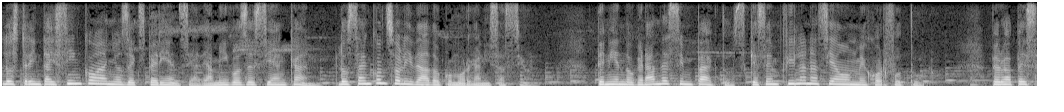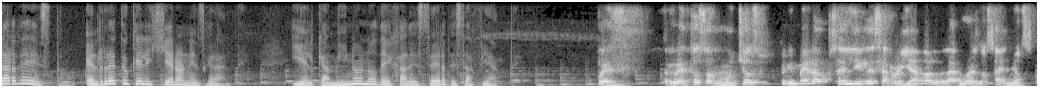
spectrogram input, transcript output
Los 35 años de experiencia de Amigos de Siancán los han consolidado como organización, teniendo grandes impactos que se enfilan hacia un mejor futuro. Pero a pesar de esto, el reto que eligieron es grande y el camino no deja de ser desafiante. Pues retos son muchos. Primero, pues, el ir desarrollando a lo largo de los años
